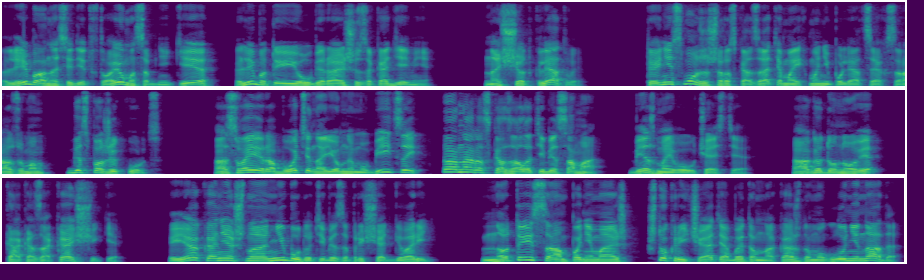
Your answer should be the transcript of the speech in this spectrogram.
либо она сидит в твоем особняке, либо ты ее убираешь из академии. Насчет клятвы. Ты не сможешь рассказать о моих манипуляциях с разумом госпожи Курц. О своей работе наемным убийцей она рассказала тебе сама, без моего участия. О Годунове, как о заказчике. Я, конечно, не буду тебе запрещать говорить. Но ты сам понимаешь, что кричать об этом на каждом углу не надо.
